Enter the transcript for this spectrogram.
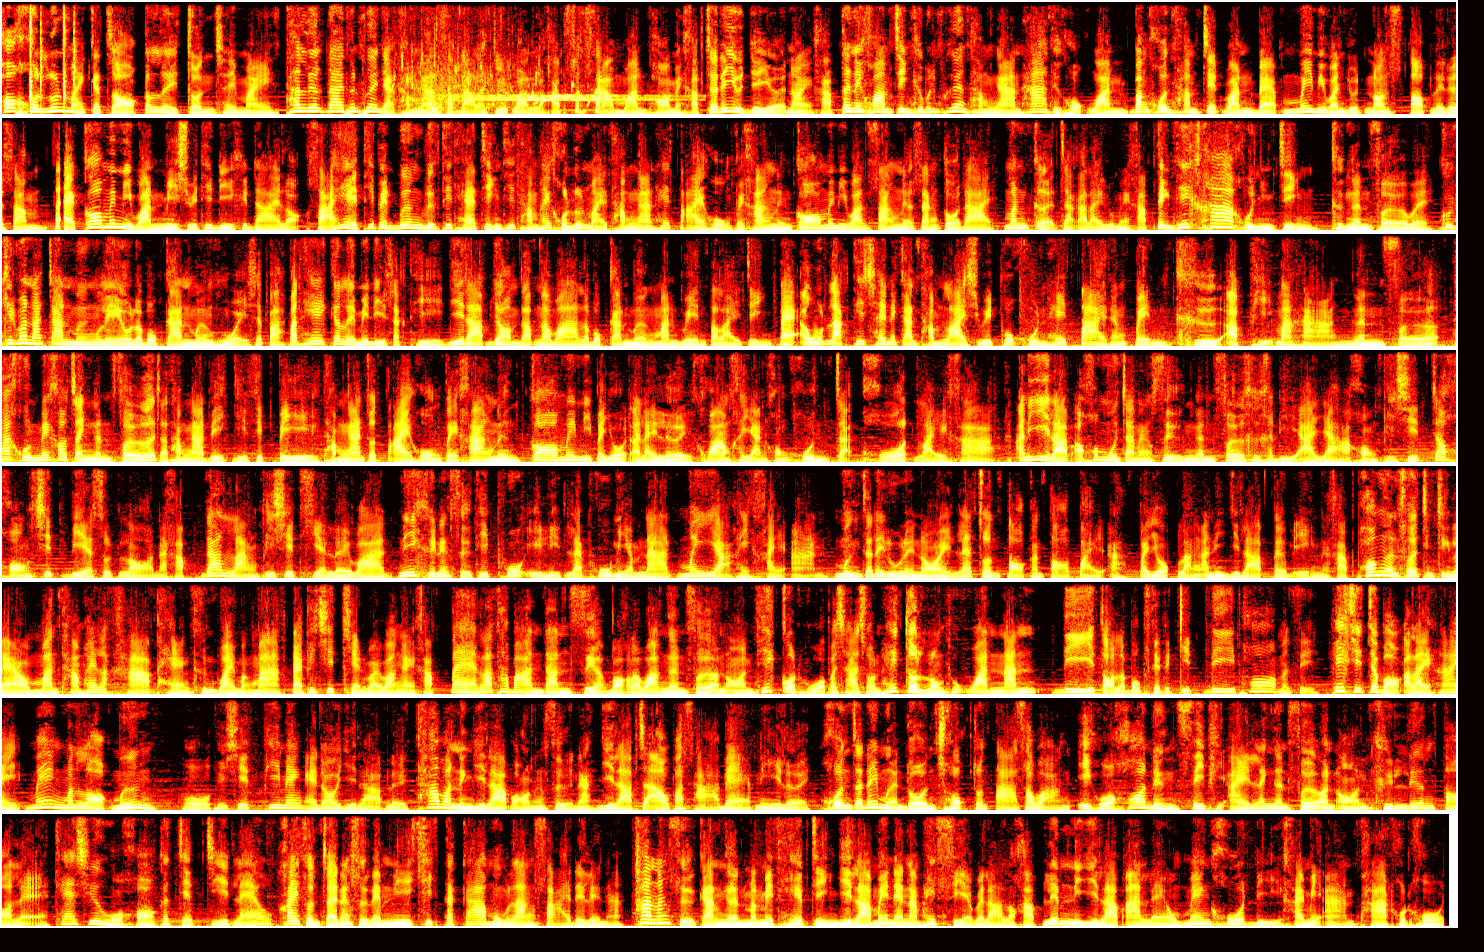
เพราะคนรุ่นใหม่กระจอกก็เลยจนใช่ไหม ถ้าเลือกได้เพื่อนๆอยากทำงานสัปดาห์ละกี่วันหรอครับสัก 3 วันพอไหมครับ จะได้หยุดเยอะๆหน่อยครับ แต่ในความจริงคือเพื่อนๆทำงาน 5-6 วัน บางคนทำ7วันแบบไม่มีวันหยุด non stop เลยด้วยซ้ำแต่ก็ไม่มีวันมีชีวิตที่ดีขึ้นได้หรอก สาเหตุที่เป็นเบื้องลึกที่แท้จริงที่ทำให้คนรุ่นใหม่ทำงานให้ตายโหงไปข้างหนึ่งก็ไม่มีวันสร้างเนื้อสร้างตัวได้ มันเกิดจากอะไรรู้ไหมครับสิ่งที่ฆ่าคุณจริง ๆ คือเงินเฟ้อเว้ยคุณคิดว่านักการเมืองเลวระบบการเมืองห่วยใช่ปะประเทศก็เลยไม่ดีสักทียีรับยอมรับนะว่าระบบการเมืองมันเวรตะไลจริง แต่อาวุธหลักที่ใช้ในการทำลายชีวิตพวกคุณให้ตายทั้งเป็น คืออภิมหาเงินเฟ้อ ถ้าคุณไม่เข้าใจเงินเฟ้อจะทำงานไปอีก 20 ปีทำงานจนตายโหงไปข้างหนึ่ง ก็ไม่มีประโยชน์อะไรเลย ความขยันของคุณจะโคตรไร้ค่า อันนี้ยีรับเอาข้อมูลจากหนังสือเงินเฟ้อคือคดีอาญาของพี่ชิดเจ้าของชิดเบียร์สุดหล่อนะครับ ด้านหลังพี่ชิดเขียนเลยว่า นี่คือหนังสือที่พวกอีลิทและผู้มีอำนาจไม่อยากให้ใครอ่าน มึงจะได้รู้น้อยๆและจนต่อกันต่อไปอะประโยคหลังอันนี้ยีราฟเติมเองนะครับเพราะเงินเฟ้อจริง ๆ แล้วมันทำให้ราคาแพงขึ้นไวมากๆ แต่พี่ชิดเขียนไว้ว่าไงครับแต่รัฐบาลดันเสือกบอกแล้วว่าเงินเฟ้ออ่อนๆที่กดหัวประชาชนให้จนลงทุกวันนั้น ดีต่อระบบเศรษฐกิจดีพ่อมันสิพี่ชิดจะบอกอะไรให้ แม่งมันหลอกมึงโหพี่ชิดพี่แม่งไอดอลยีราฟเลย ถ้าวันหนึ่งยีราฟออกหนังสือนะยีราฟจะเอาภาษาแบบนี้เลย คนจะได้เหมือนโดนชกจนตาสว่าง อีกหัวข้อหนึ่ง CPI และเงินเฟ้ออ่อนๆคือเรื่องตอแหล แค่ชื่อหัวข้อก็เจ็บจี๊ดแล้ว ใครสนใจหนังสือเล่มนี้คลิกตะกร้ามุมล่างซ้ายได้เลยนะ ถ้าหนังสือการเงินมันไม่เทพจริงยีราฟไม่แนะนำให้เสียเวลาหรอกครับเล่มนี้ยีราฟอ่านแล้วแม่งโคตรดีใครไม่อ่านพลาดโคตร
